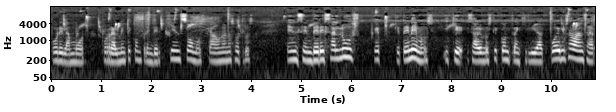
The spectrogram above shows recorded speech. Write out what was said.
por el amor, por realmente comprender quién somos cada uno de nosotros, encender esa luz que, que tenemos y que sabemos que con tranquilidad podemos avanzar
